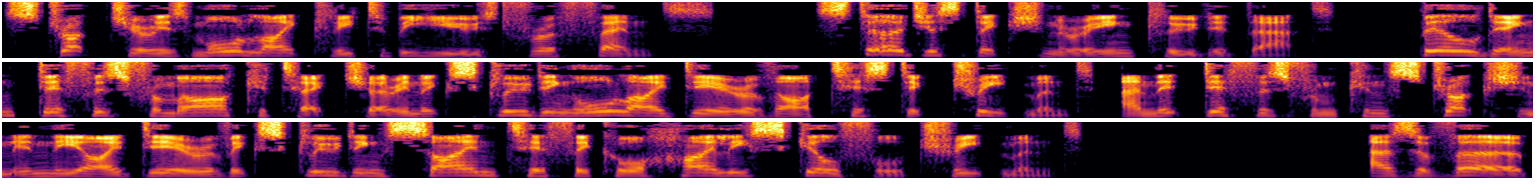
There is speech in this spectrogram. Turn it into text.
Structure is more likely to be used for a fence. Sturgis Dictionary included that Building differs from architecture in excluding all idea of artistic treatment, and it differs from construction in the idea of excluding scientific or highly skillful treatment. As a verb,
